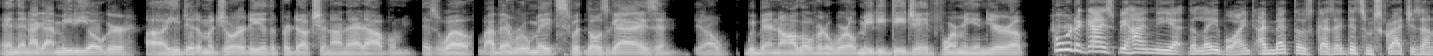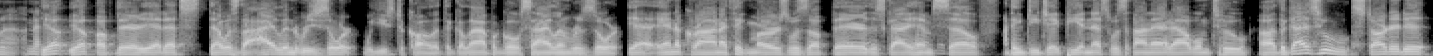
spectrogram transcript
And then I got Meaty Ogre. Uh, he did a majority of the production on that album as well. I've been roommates with those guys and, you know, we've been all over the world. Meaty DJ'd for me in Europe. Who were the guys behind the uh, the label? I, I met those guys. I did some scratches on, a, on that. Yep, yep, up there. Yeah, that's that was the Island Resort. We used to call it the Galapagos Island Resort. Yeah, Anacron. I think Murs was up there. This guy himself. I think DJ PNS was on that album too. Uh, the guys who started it,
